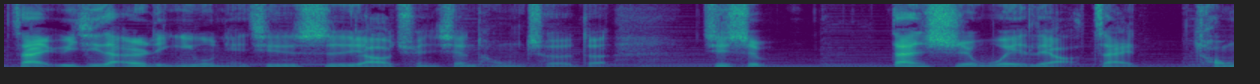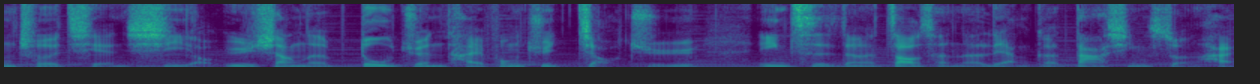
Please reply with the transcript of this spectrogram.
在预计在二零一五年其实是要全线通车的。其实，但是未料在通车前夕哦，遇上了杜鹃台风去搅局，因此呢，造成了两个大型损害。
